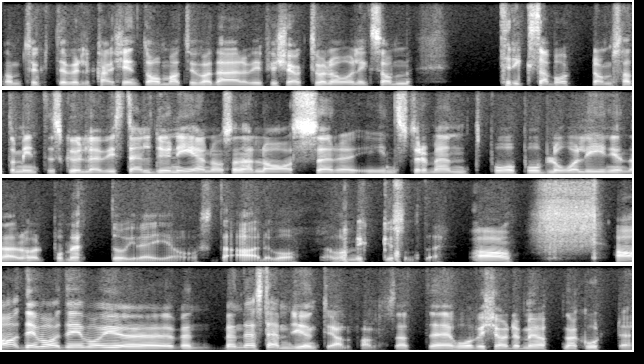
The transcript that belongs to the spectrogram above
de tyckte väl kanske inte om att vi var där. Vi försökte väl att liksom trixa bort dem så att de inte skulle... Vi ställde ju ner någon sån här laserinstrument på, på blå linjen där och höll på mätte och grejer. Och så där. Det, var, det var mycket sånt där. Ja, ja det, var, det var ju... Men, men det stämde ju inte i alla fall. Så att eh, HV körde med öppna kort där.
